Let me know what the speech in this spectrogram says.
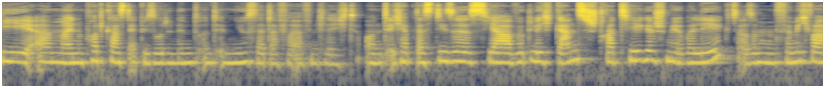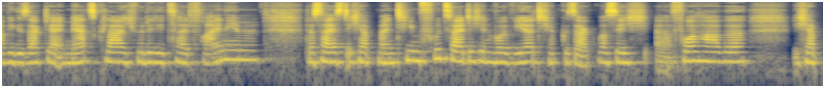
die äh, meine Podcast-Episode nimmt und im Newsletter veröffentlicht. Und ich habe das dieses Jahr wirklich ganz strategisch mir überlegt. Also für mich war, wie gesagt, ja im März klar, ich würde die Zeit freinehmen. Das heißt, ich habe mein Team frühzeitig involviert. Ich habe gesagt, was ich äh, vorhabe. Ich habe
